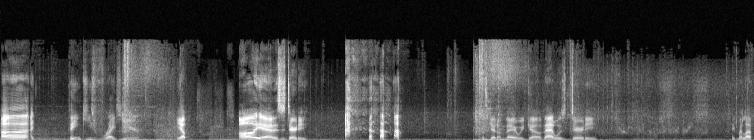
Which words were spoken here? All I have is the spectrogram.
Uh, I think he's right here. Yep. Oh, yeah, this is dirty. Let's get him. There we go. That was dirty. To my left.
